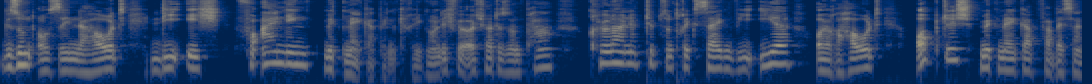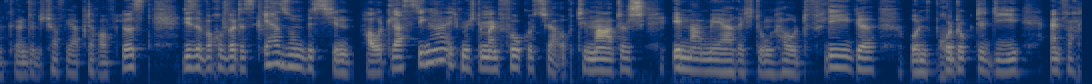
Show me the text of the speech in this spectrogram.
gesund aussehende Haut, die ich vor allen Dingen mit Make-up hinkriege. Und ich will euch heute so ein paar kleine Tipps und Tricks zeigen, wie ihr eure Haut optisch mit Make-up verbessern könnt. Und ich hoffe, ihr habt darauf Lust. Diese Woche wird es eher so ein bisschen hautlastiger. Ich möchte meinen Fokus ja auch thematisch immer mehr Richtung Hautpflege und Produkte, die einfach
